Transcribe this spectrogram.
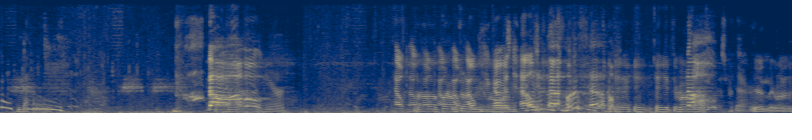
No, no. I'm No! here. Help, help, Uh, help, fuck, help, I'm help, trying help, to use my guys, arm. help, help, I help. can't, I can't, I can't get through my No! arms. We're there. You're in the corner.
